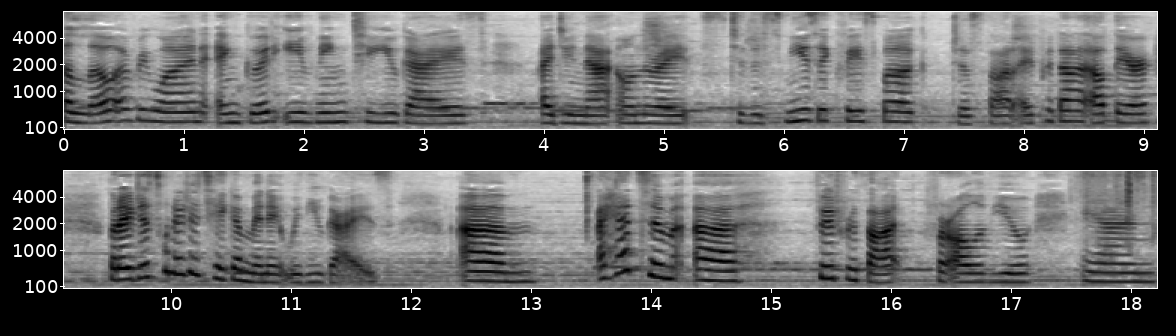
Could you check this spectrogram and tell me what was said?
Hello, everyone, and good evening to you guys. I do not own the rights to this music, Facebook. Just thought I'd put that out there. But I just wanted to take a minute with you guys. Um, I had some uh, food for thought for all of you, and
